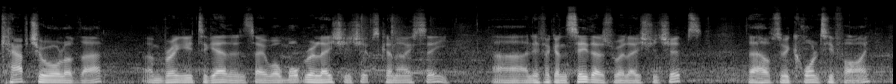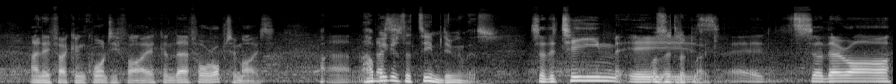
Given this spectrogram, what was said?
capture all of that and bring it together and say, well, what relationships can I see? Uh, and if I can see those relationships, that helps me quantify. And if I can quantify, I can therefore optimize. Uh, how big is the team doing this? So the team is. What does it look like? Uh, so there are.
